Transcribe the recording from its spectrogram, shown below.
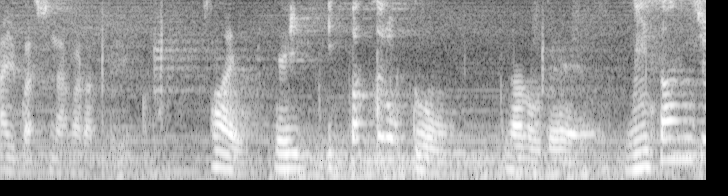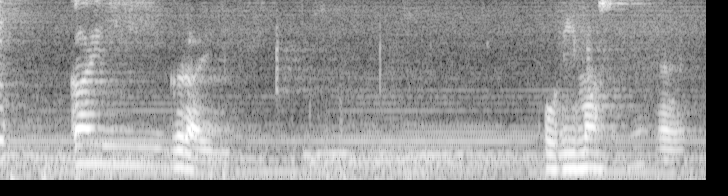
対話しながらというかはい。で、い一発録音なので、2、30回ぐらい撮りましたね。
